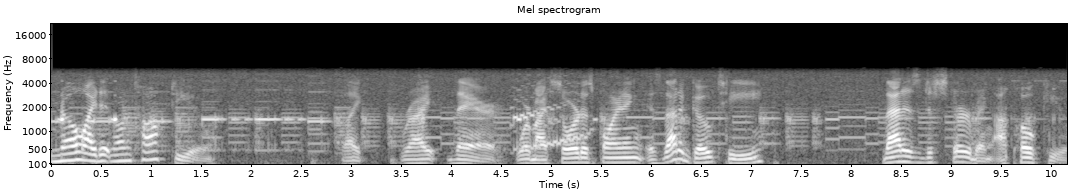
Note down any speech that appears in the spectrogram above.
No, I didn't want to talk to you. Like, right there, where my sword is pointing. Is that a goatee? That is disturbing. I poke you.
